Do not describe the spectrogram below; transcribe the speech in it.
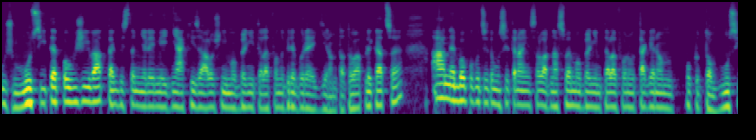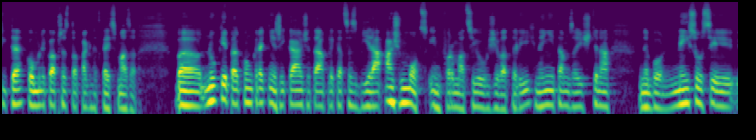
už musíte používat, tak byste měli mít nějaký záložní mobilní telefon, kde bude jenom tato aplikace. A nebo pokud si to musíte nainstalovat na svém mobilním telefonu, tak jenom pokud to musíte komunikovat přes to a pak hnedka ji smazat. Eh, Nukip konkrétně říká, že ta aplikace sbírá až moc informací o uživatelích, není tam zajištěna nebo nejsou si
